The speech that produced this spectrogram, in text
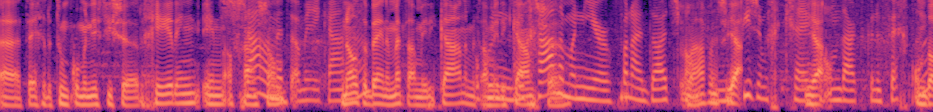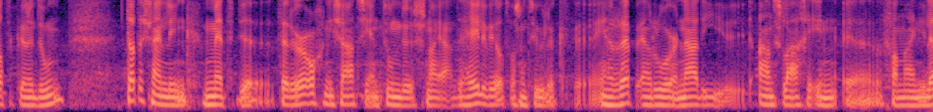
Uh, tegen de toen communistische regering in Afghanistan. Samen met de Amerikanen. Notabene met de Amerikanen. Met Op Amerikaanse een legale manier vanuit Duitsland wapens, een ja. visum gekregen ja. om daar te kunnen vechten. Om dat te kunnen doen. Dat is zijn link met de terreurorganisatie. En toen dus, nou ja, de hele wereld was natuurlijk eh, in rep en roer na die aanslagen in, uh, van 9-11.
